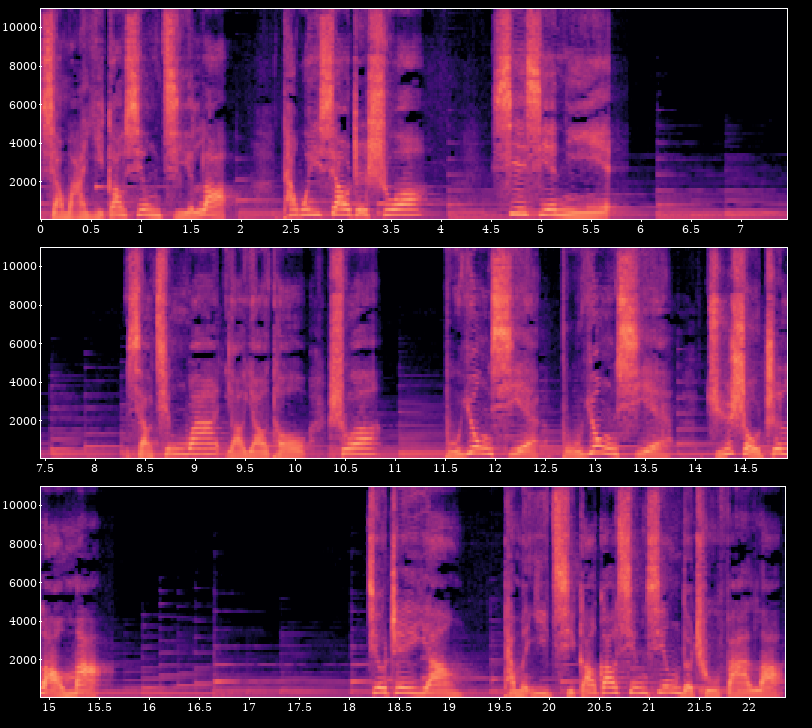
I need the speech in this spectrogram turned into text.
小蚂蚁高兴极了，它微笑着说：“谢谢你。”小青蛙摇摇头说：“不用谢，不用谢，举手之劳嘛。”就这样，他们一起高高兴兴的出发了。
